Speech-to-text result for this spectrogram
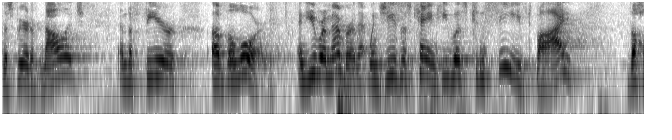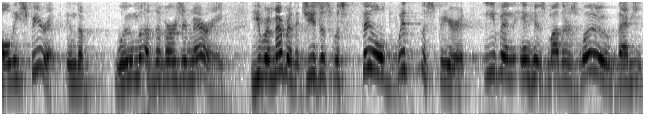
the Spirit of knowledge and the fear of the Lord. And you remember that when Jesus came, he was conceived by the Holy Spirit in the womb of the Virgin Mary. You remember that Jesus was filled with the Spirit even in his mother's womb, that he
